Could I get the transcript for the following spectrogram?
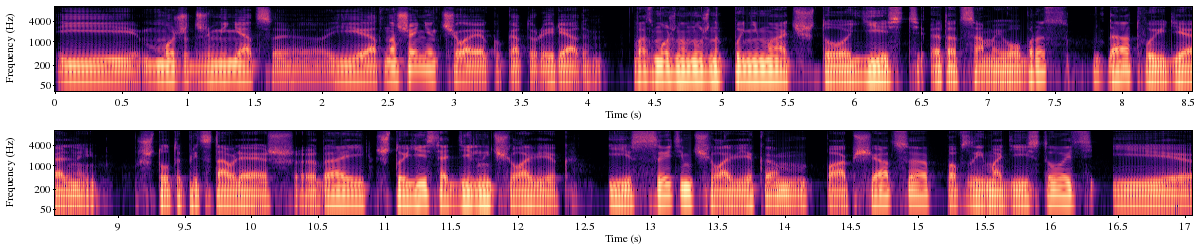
И может же меняться и отношение к человеку, который рядом. Возможно, нужно понимать, что есть этот самый образ, да, твой идеальный, что ты представляешь, э, да, и что есть отдельный человек. И с этим человеком пообщаться, повзаимодействовать и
